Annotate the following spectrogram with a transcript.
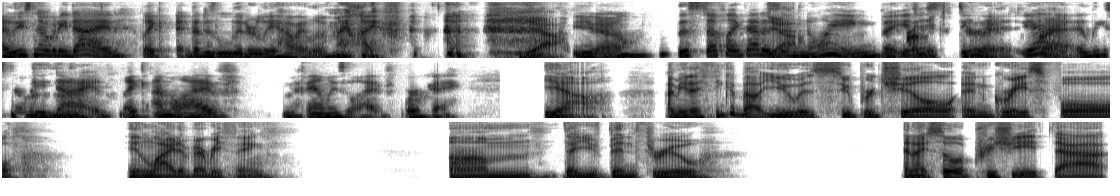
at least nobody died. Like, that is literally how I live my life. yeah. You know, this stuff like that is yeah. annoying, but you From just do it. Yeah. Right. At least nobody mm-hmm. died. Like, I'm alive. My family's alive. We're okay. Yeah. I mean, I think about you as super chill and graceful in light of everything um, that you've been through. And I so appreciate that.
